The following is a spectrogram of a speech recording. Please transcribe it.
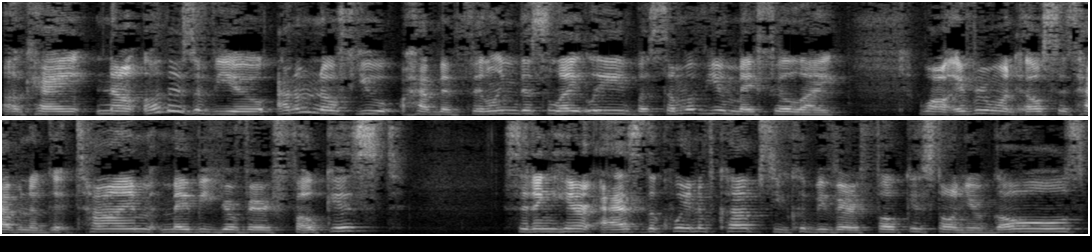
Okay. Now, others of you, I don't know if you have been feeling this lately, but some of you may feel like while everyone else is having a good time, maybe you're very focused. Sitting here as the Queen of Cups, you could be very focused on your goals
